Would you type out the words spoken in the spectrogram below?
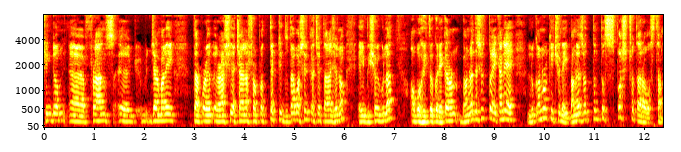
Kingdom France Germany, তারপরে রাশিয়া, চায়না সহ প্রত্যেকটি দূতাবাসের কাছে তারা যেন এই বিষয়গুলা অবহিত করে। কারণ বাংলাদেশের তো এখানে লুকানোর কিছু নেই। বাংলাদেশ অত্যন্ত স্পষ্ট তার অবস্থান।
